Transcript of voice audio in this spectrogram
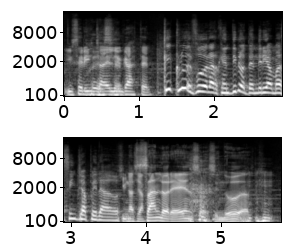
y ser hincha del. Newcastle. ¿Qué club de fútbol argentino tendría más hinchas pelados? Gimnasia. San Lorenzo, sin duda.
